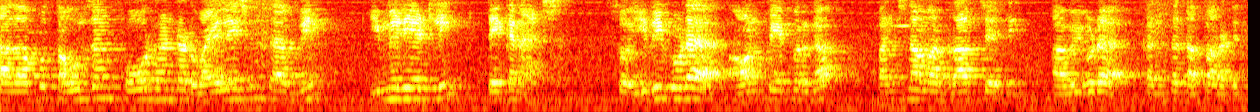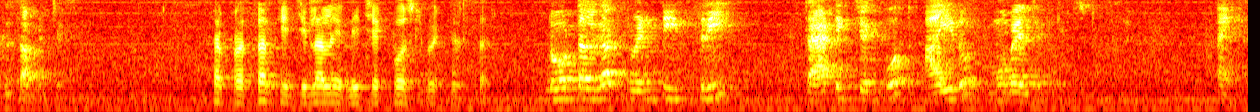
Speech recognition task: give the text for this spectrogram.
దాదాపు thousand four hundred violations have been immediately taken action so ఇది కూడా ఆన్ పేపర్గా పంచనామా డ్రాఫ్ట్ చేసి అవి కూడా కన్సర్న్ అథారిటీస్కి సబ్మిట్ చేసి సార్ ప్రస్తుతానికి జిల్లాలో ఎన్ని చెక్ పోస్టులు పెట్టినారు సార్? టోటల్గా twenty three static check post ఐదు mobile check post thank you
